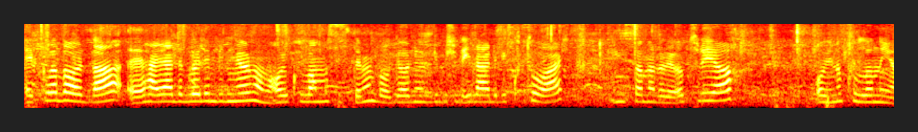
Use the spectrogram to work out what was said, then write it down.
Ekvador'da e, her yerde böyle mi bilmiyorum ama oy kullanma sistemi bu. Gördüğünüz gibi şurada ileride bir kutu var. İnsanlar oraya oturuyor. Oyunu kullanıyor.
